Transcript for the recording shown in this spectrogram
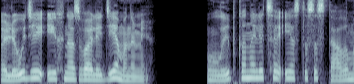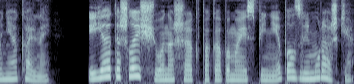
Люди их назвали демонами. Улыбка на лице Эстаса стала маниакальной, и я отошла еще на шаг, пока по моей спине ползли мурашки.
